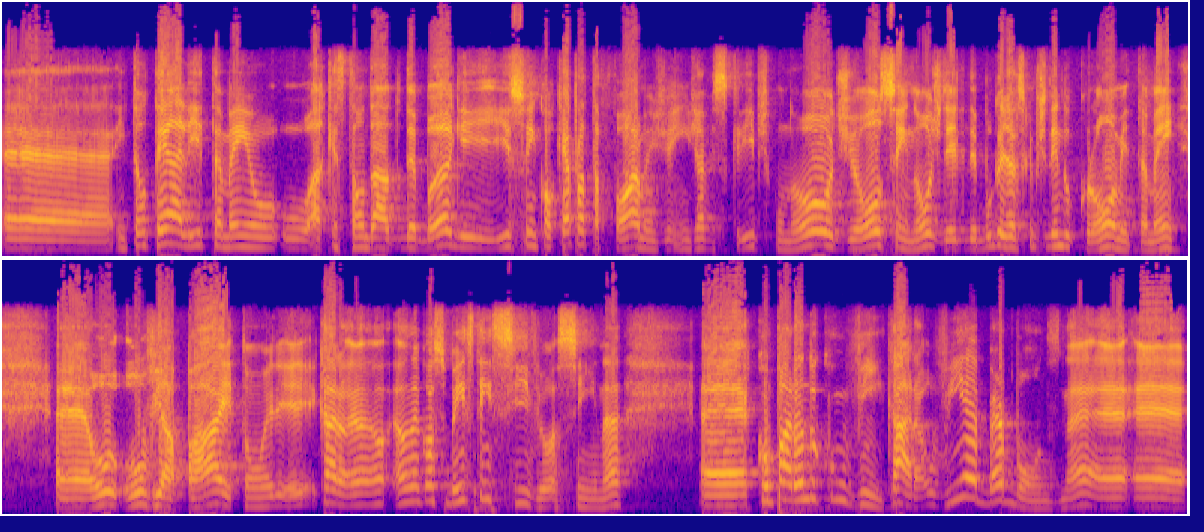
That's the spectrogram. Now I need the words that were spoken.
É, então tem ali também o, o, a questão da, do debug, e isso em qualquer plataforma, em, JavaScript, com Node ou sem Node, ele debuga JavaScript dentro do Chrome também, é, ou, ou, via Python. Ele, ele cara, é, é, um negócio bem extensível, assim, né? É, comparando com o Vim, cara, o Vim é bare bones, né?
